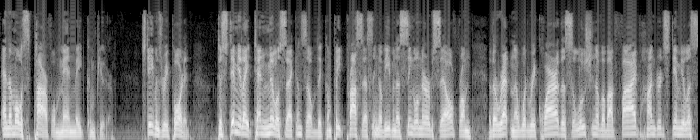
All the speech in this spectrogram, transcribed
and the most powerful man-made computer. Stevens reported to stimulate 10 milliseconds of the complete processing of even a single nerve cell from the retina would require the solution of about 500 stimulus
